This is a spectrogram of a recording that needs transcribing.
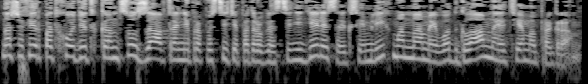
Наш эфир подходит к концу. Завтра не пропустите подробности недели с Алексеем Лихманом. И вот главная тема программы.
